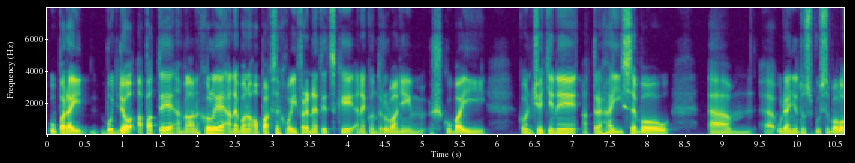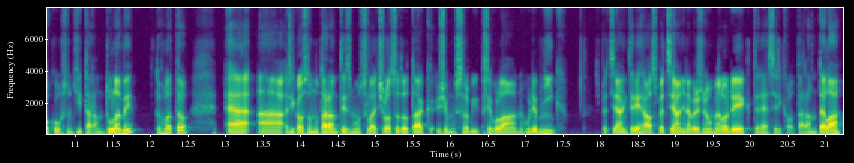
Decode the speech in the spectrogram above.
upadají buď do apatie a melancholie, anebo naopak se chovají freneticky a nekontrolovaně jim škubají končetiny a trhají sebou. Um, uh, údajně to způsobilo kousnutí tarantulemi, tohleto. Uh, a říkal se tomu tarantismus. Léčilo se to tak, že musel být přivolán hudebník, speciální, který hrál speciálně navrženou melodii, které se říkal tarantela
